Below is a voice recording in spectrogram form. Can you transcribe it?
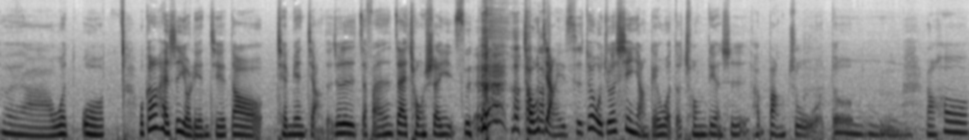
对啊，我我我刚刚还是有连接到前面讲的，就是在反正再重申一次，重讲一次。对，我觉得信仰给我的充电是很帮助我的。嗯嗯嗯，然后。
